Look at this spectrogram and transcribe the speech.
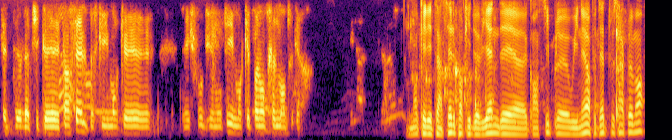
peut-être la petite étincelle parce qu'il manquait les chevaux que j'ai montés, il manquait pas d'entraînement en tout cas. Il manquait l'étincelle pour qu'ils deviennent des euh, grands steeple winners, peut-être tout simplement.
